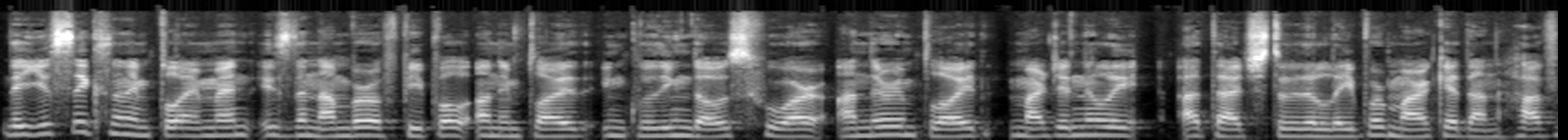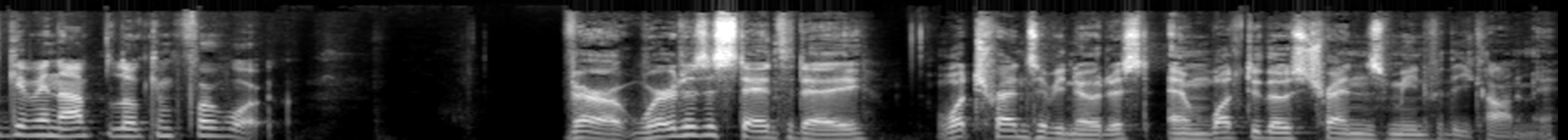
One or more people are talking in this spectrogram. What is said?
The U6 unemployment is the number of people unemployed, including those who are underemployed, marginally attached to the labor market, and have given up looking for work. Vera, where does it stand today? What trends have you noticed, and what do those trends mean for the economy?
